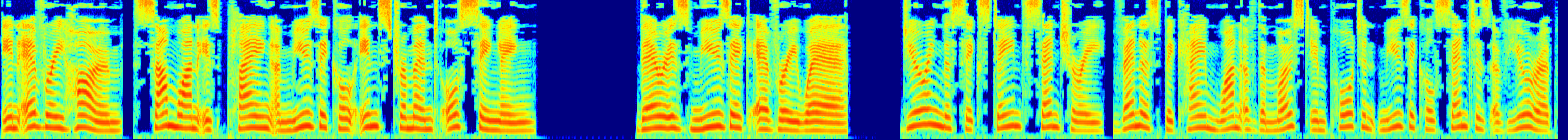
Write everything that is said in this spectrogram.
"...in every home, someone is playing a musical instrument or singing. There is music everywhere." During the 16th century, Venice became one of the most important musical centres of Europe,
